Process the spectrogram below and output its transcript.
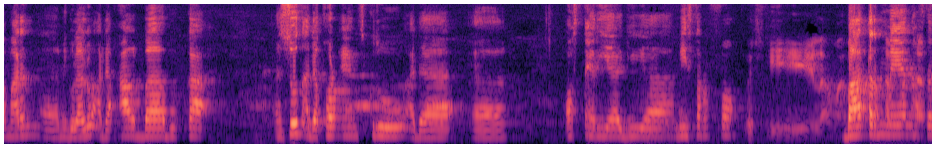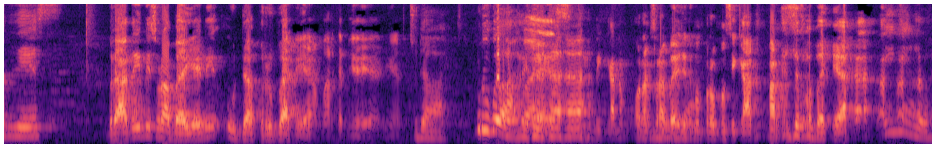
kemarin eh, minggu lalu ada Alba buka Zone ada Core and Screw ada eh, Osteria Gia Mr. Fox gila, mantap. Butterman mantap. after this Berarti ini Surabaya ini udah berubah nih ya marketnya ya. Ini ya. sudah berubah Wes, ini kan orang Surabaya jadi mempromosikan market Surabaya. iya loh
